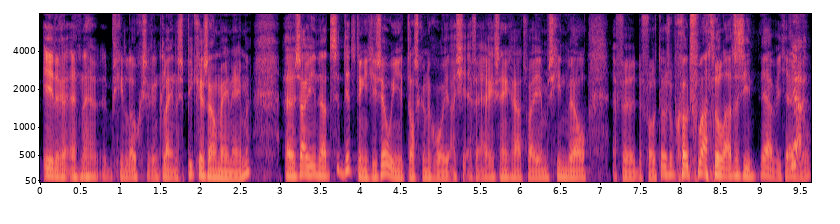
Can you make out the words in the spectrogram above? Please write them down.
eerder en eh, misschien logischer een kleine speaker zou meenemen. Eh, zou je inderdaad dit dingetje zo in je tas kunnen gooien als je even ergens heen gaat waar je misschien wel even de foto's op groot formaat wil laten zien. Ja, weet jij Ja.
